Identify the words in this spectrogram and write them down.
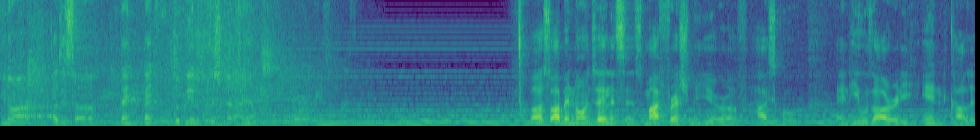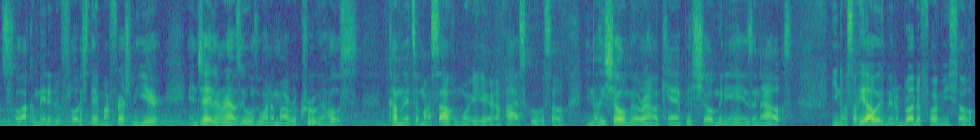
you know, I, I just uh, thank thankful to be in the position that I am. Uh, so I've been knowing Jalen since my freshman year of high school, and he was already in college. So I committed to Florida State my freshman year, and Jalen Ramsey was one of my recruiting hosts coming into my sophomore year of high school. So you know he showed me around campus, showed me the ins and outs. You know, so he always been a brother for me. So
